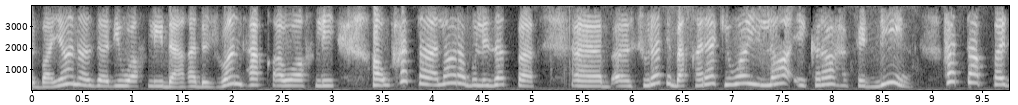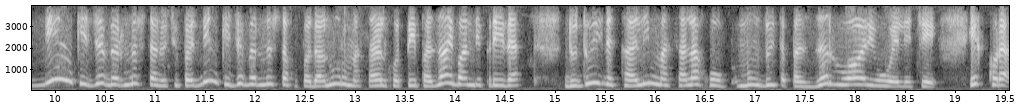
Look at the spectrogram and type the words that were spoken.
د بیان ازادي واخلي، د هغه د ژوند حق واخلي او حتی الله رب العزت په سورت بقره کې وایي لا اکراه فی الدین حتی په دین کې جبر نشته نو چې په دین کې جبر نشته خو په دا نورو مسایل خو تی په ځای باندې پریده د دوی د تعلیم مسله خو موږ دوی ته په زر واري ویلي چې اقرا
